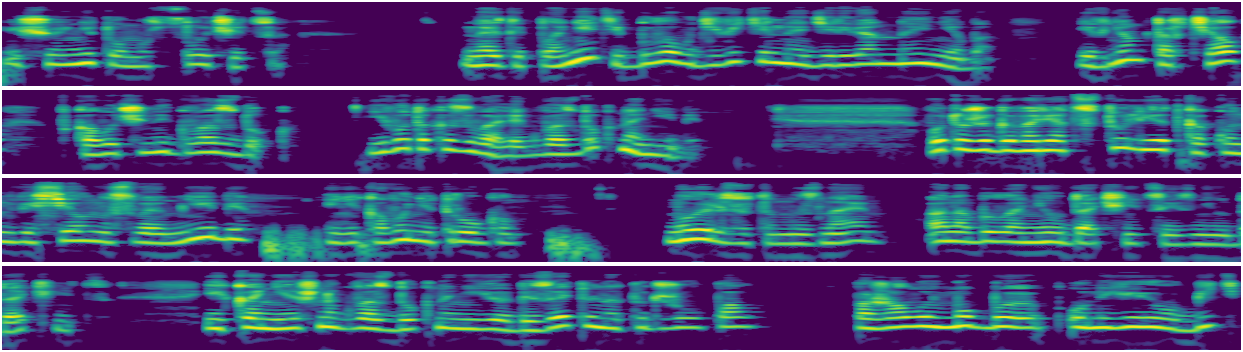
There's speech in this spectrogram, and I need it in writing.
еще и не то может случиться. На этой планете было удивительное деревянное небо, и в нем торчал вколоченный гвоздок. Его так и звали «Гвоздок на небе». Вот уже говорят сто лет, как он висел на своем небе и никого не трогал. Но Эльзу-то мы знаем, она была неудачницей из неудачниц. И, конечно, гвоздок на нее обязательно тут же упал. Пожалуй, мог бы он ее и убить,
